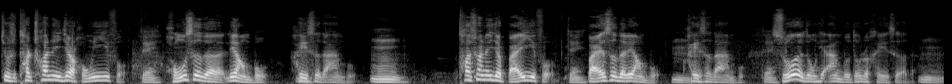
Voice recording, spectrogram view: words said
就是他穿了一件红衣服，对，红色的亮部，黑色的暗部，嗯，他穿了一件白衣服，对，白色的亮部，黑色的暗部，对，所有东西暗部都是黑色的，嗯，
